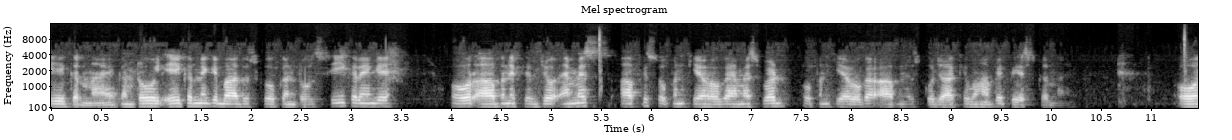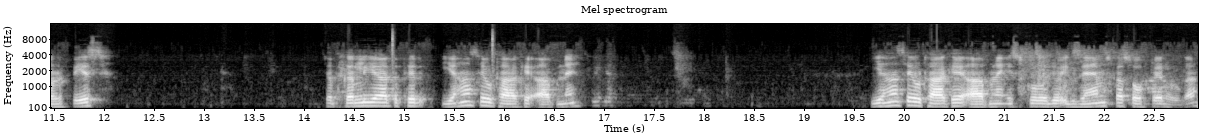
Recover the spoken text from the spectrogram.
ए करना है। कंट्रोल ए करने के बाद उसको कंट्रोल सी करेंगे, और आपने फिर जो एम एस ऑफ़िस ओपन किया होगा एम एस वर्ड ओपन किया होगा, आपने उसको जाके वहाँ पे पेस्ट करना है। और पेस्ट जब कर लिया तो फिर यहाँ से उठा के आपने यहाँ से उठा के आपने इसको जो एग्ज़ाम्स का सॉफ्टवेयर होगा,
